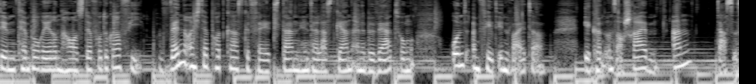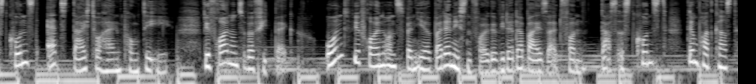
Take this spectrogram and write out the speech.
dem temporären Haus der Fotografie. Wenn euch der Podcast gefällt, dann hinterlasst gern eine Bewertung und empfehlt ihn weiter. Ihr könnt uns auch schreiben an das ist Kunst at deichtorhallen.de. Wir freuen uns über Feedback und wir freuen uns, wenn ihr bei der nächsten Folge wieder dabei seid von Das ist Kunst, dem Podcast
